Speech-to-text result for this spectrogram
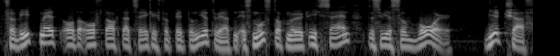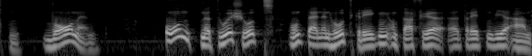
verwidmet oder oft auch tatsächlich verbetoniert werden. Es muss doch möglich sein, dass wir sowohl wirtschaften, wohnen und Naturschutz unter einen Hut kriegen und dafür äh, treten wir an.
